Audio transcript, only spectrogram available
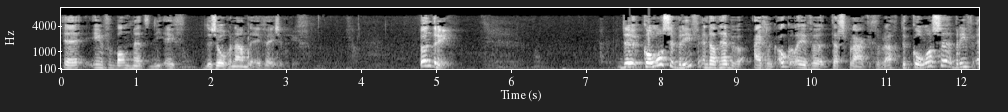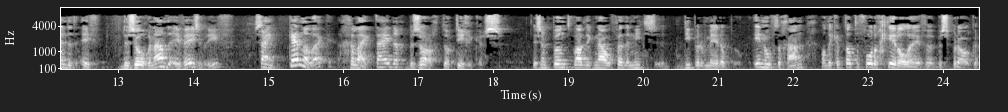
uh, in verband met die, de zogenaamde Efezebrief. Punt 3. De Kolossenbrief, en dat hebben we eigenlijk ook al even ter sprake gebracht. De Kolossenbrief en de, de zogenaamde Efezebrief zijn kennelijk gelijktijdig bezorgd door Tychicus. Dit is een punt waar ik nou verder niet dieper meer op in hoef te gaan, want ik heb dat de vorige keer al even besproken.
